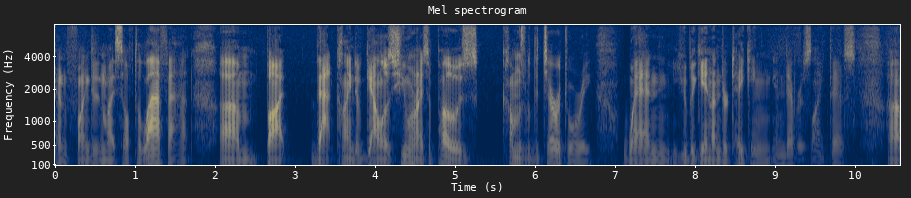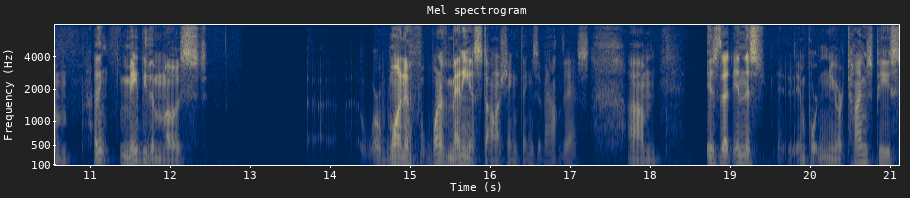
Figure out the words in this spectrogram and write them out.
can find it in myself to laugh at. Um, but that kind of gallows humor, I suppose, comes with the territory when you begin undertaking endeavors like this. Um, I think maybe the most uh, or one of one of many astonishing things about this um, is that in this important New York Times piece,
